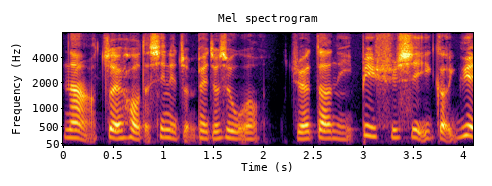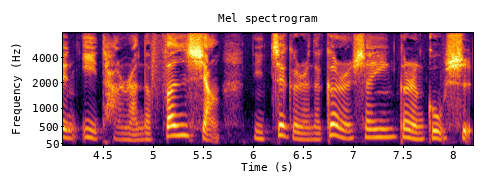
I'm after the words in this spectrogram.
那最后的心理准备就是，我觉得你必须是一个愿意坦然的分享你这个人的个人声音、个人故事，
